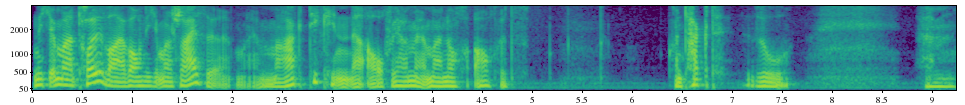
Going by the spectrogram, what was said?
nicht immer toll war, aber auch nicht immer scheiße. Er mag die Kinder auch. Wir haben ja immer noch auch jetzt Kontakt so. Ähm,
